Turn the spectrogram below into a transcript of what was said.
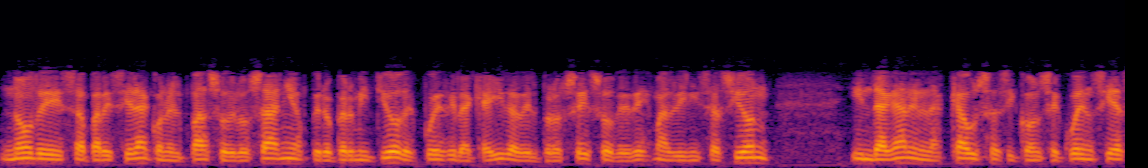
no desaparecerá con el paso de los años, pero permitió, después de la caída del proceso de desmalvinización, indagar en las causas y consecuencias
